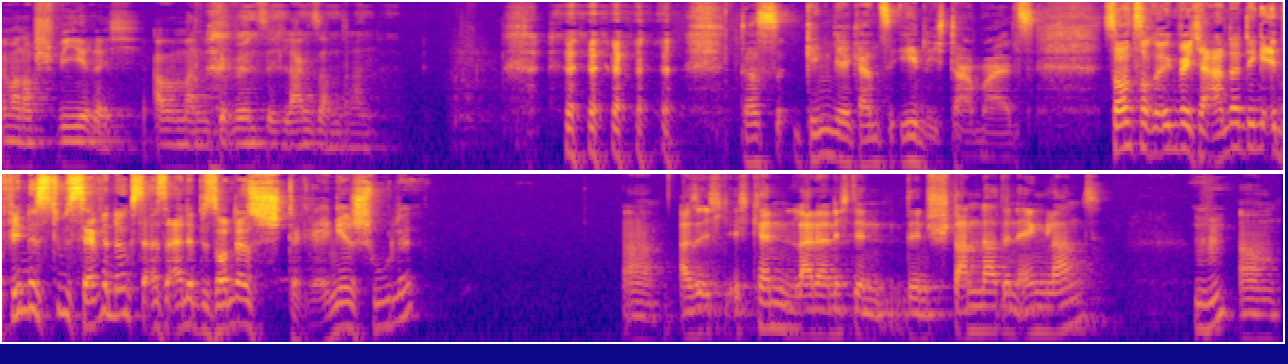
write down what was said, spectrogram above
immer noch schwierig. Aber man gewöhnt sich langsam dran. das ging mir ganz ähnlich damals. Sonst noch irgendwelche anderen Dinge? Empfindest du Sevenoaks als eine besonders strenge Schule? Ah, also ich, ich kenne leider nicht den, den Standard in England. Mhm. Ähm,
